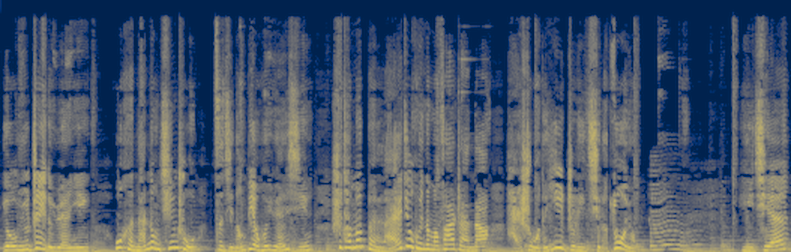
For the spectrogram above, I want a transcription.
由于这个原因，我很难弄清楚自己能变回原形是它们本来就会那么发展的，还是我的意志力起了作用。以前。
